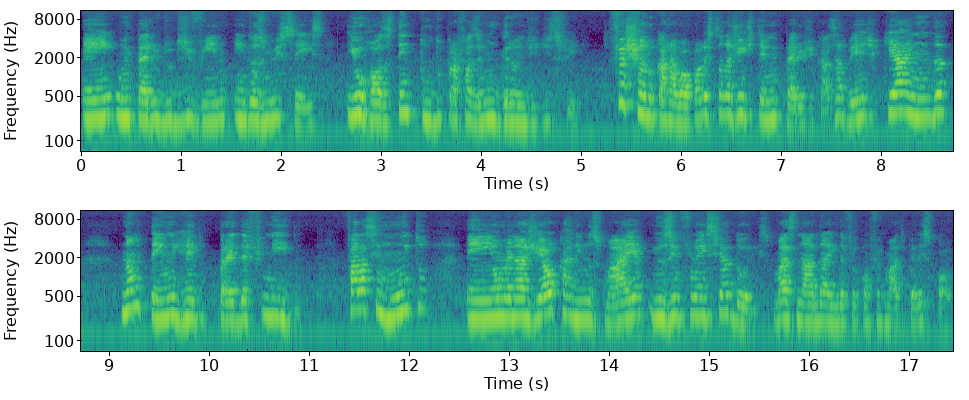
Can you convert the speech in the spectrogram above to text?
em O Império do Divino em 2006, e o Rosas tem tudo para fazer um grande desfile. Fechando o Carnaval Paulistano, a gente tem o Império de Casa Verde, que ainda não tem um enredo pré-definido. Fala-se muito em homenagear o Carlinhos Maia e os influenciadores, mas nada ainda foi confirmado pela escola.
